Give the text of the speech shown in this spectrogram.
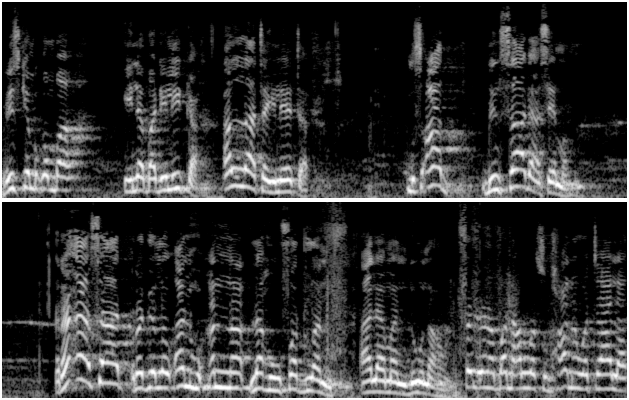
Riski ambayo kwamba inabadilika Allah ataileta Mus'ab bin Sa'd asema Raa Sa'd radiyallahu anhu anna lahu fadlan ala man dunahu. Fadlan bana Allah subhanahu wa ta'ala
